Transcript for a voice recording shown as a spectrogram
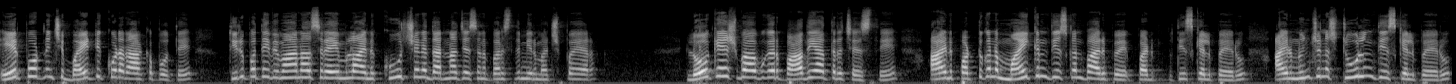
ఎయిర్పోర్ట్ నుంచి బయటికి కూడా రాకపోతే తిరుపతి విమానాశ్రయంలో ఆయన కూర్చొని ధర్నా చేసిన పరిస్థితి మీరు మర్చిపోయారా? లోకేష్ బాబు గారు పాదయాత్ర చేస్తే ఆయన పట్టుకున్న మైక్ని తీసుకొని పారిపోయి పడి- తీసుకెళ్ళిపోయారు. ఆయన నుంచున్న స్టూల్ని తీసుకెళ్ళిపోయారు.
